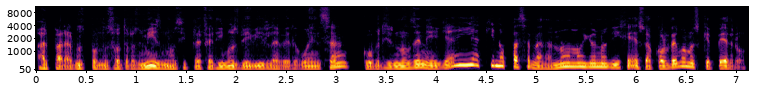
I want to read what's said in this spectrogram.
al pararnos por nosotros mismos y preferimos vivir la vergüenza, cubrirnos en ella y aquí no pasa nada. No, no, yo no dije eso. Acordémonos que Pedro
